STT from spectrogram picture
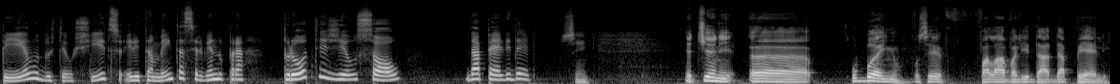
pelo do teu shih tzu, ele também está servindo para proteger o sol da pele dele. Sim. Etienne, uh, o banho, você falava ali da, da pele.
